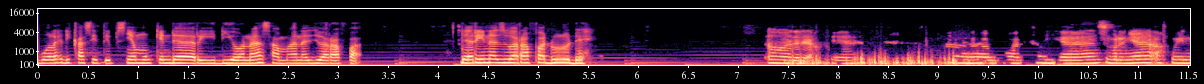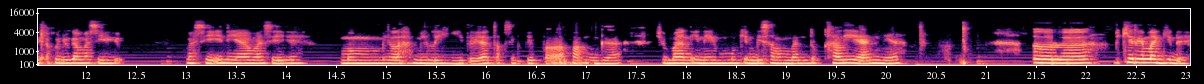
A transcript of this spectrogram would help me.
Boleh dikasih tipsnya mungkin dari Diona sama Najwa Rafa. Dari Najwa Rafa dulu deh. Oh dari aku ya. Eh, buat kalian, sebenarnya aku ini aku juga masih masih ini ya masih memilah-milih gitu ya toxic people apa enggak. Cuman ini mungkin bisa membantu kalian ya. Eh pikirin lagi deh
